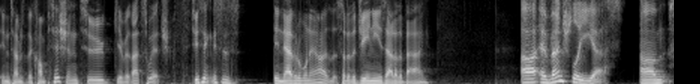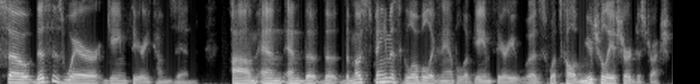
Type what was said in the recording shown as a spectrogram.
in terms of the competition to give it that switch. Do you think this is inevitable now? That sort of the genie is out of the bag. Uh, eventually, yes. Um, so this is where game theory comes in. Um, and and the, the the most famous global example of game theory was what's called mutually assured destruction.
